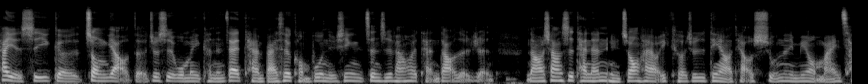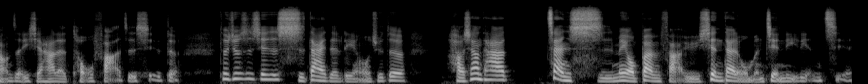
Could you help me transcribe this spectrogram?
他也是一个重要的，就是我们可能在谈白色恐怖女性政治犯会谈到的人，然后像是台南女中还有一棵就是丁窈窕树，那里面有埋藏着一些她的头发这些的，对，就是这些时代的脸，我觉得好像她暂时没有办法与现代的我们建立连接，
